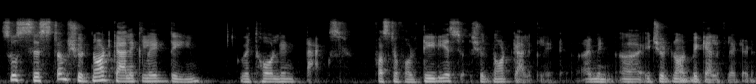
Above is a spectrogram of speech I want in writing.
so system should not calculate the withholding tax. First of all, TDS should not calculate. I mean, uh, it should not be calculated.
